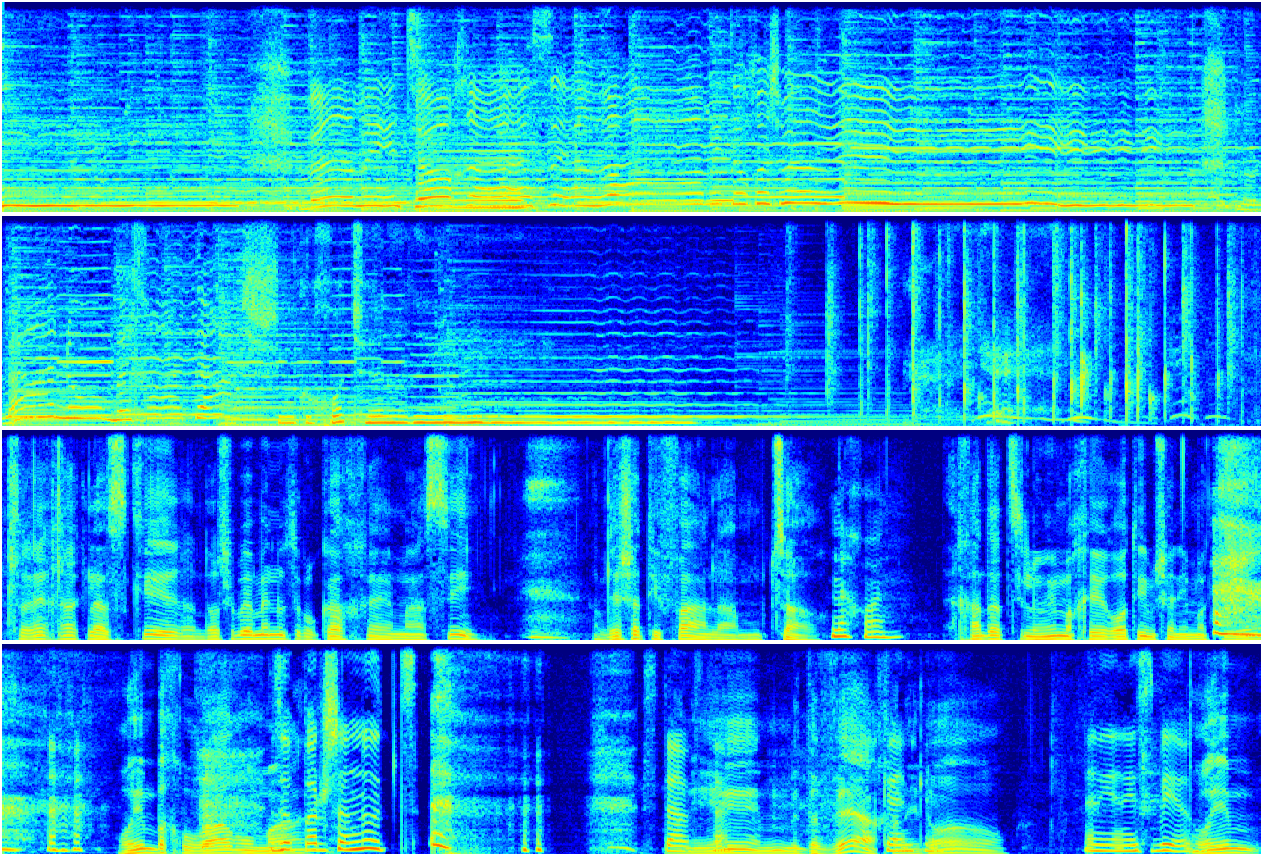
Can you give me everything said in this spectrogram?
כוחות של הרים. צריך רק להזכיר, לא שבימינו זה כל כך uh, מעשי, אבל יש עטיפה למוצר. נכון. אחד הצילומים הכי אירוטיים שאני מכיר, רואים בחורה ערומה, זו פרשנות. סתם, סתם. אני מדווח, כן, אני כן. לא... אני אני אסביר. רואים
